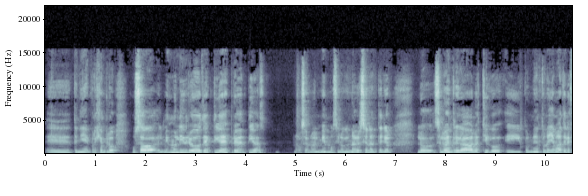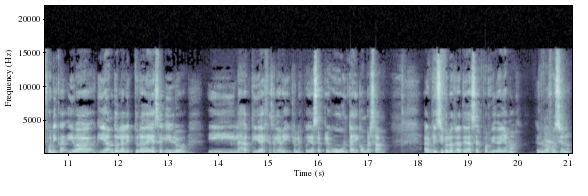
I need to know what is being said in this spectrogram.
eh, tenía, por ejemplo, usaba el mismo libro de actividades preventivas, o sea, no el mismo, sino que una versión anterior, se los entregaba a los chicos y por mediante una llamada telefónica iba guiando la lectura de ese libro y las actividades que salían ahí. Yo les podía hacer preguntas y conversábamos. Al principio lo traté de hacer por videollamada, pero no funcionó.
